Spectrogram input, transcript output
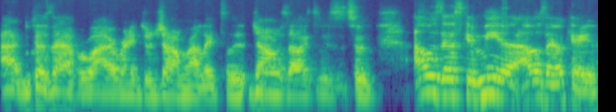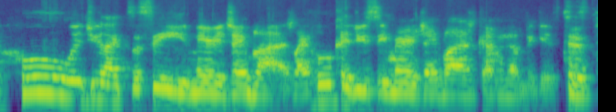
I because I have a wide range of genre I like to genres I like to listen to. I was asking Mia, I was like, okay, who would you like to see Mary J. Blige? Like, who could you see Mary J. Blige coming up against? Because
